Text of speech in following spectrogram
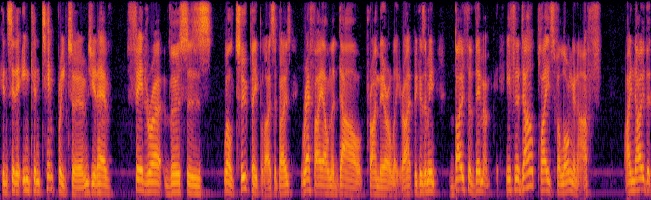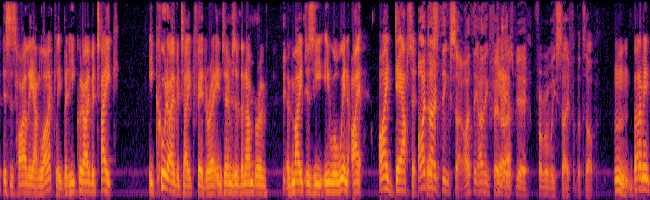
consider, in contemporary terms, you'd have Federer versus, well, two people, I suppose, Rafael Nadal primarily, right? Because, I mean, both of them, if Nadal plays for long enough, I know that this is highly unlikely, but he could overtake he could overtake Federer in terms of the number of, of majors he, he will win. I I doubt it. I don't think so. I think I think Federer's yeah. probably safe at the top. Mm, but I mean,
